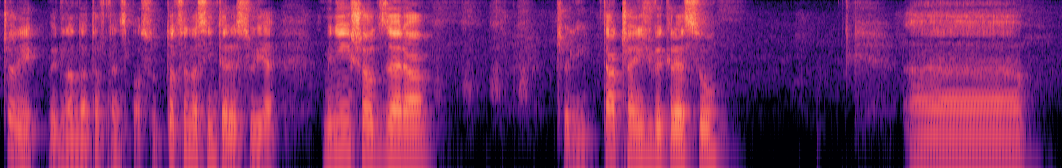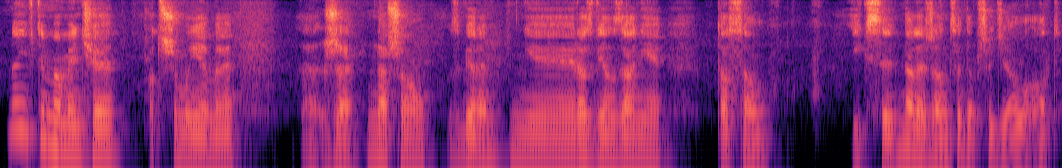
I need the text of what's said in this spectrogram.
Czyli wygląda to w ten sposób. To, co nas interesuje, mniejsze od zera, czyli ta część wykresu. Eee, No i w tym momencie otrzymujemy, e, że naszą zbiorem nie rozwiązanie to są x należące do przedziału od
